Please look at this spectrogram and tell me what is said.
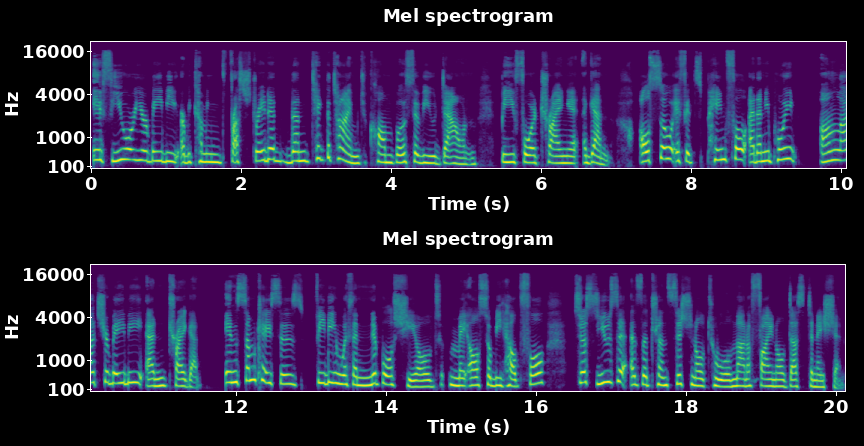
if you or your baby are becoming frustrated, then take the time to calm both of you down before trying it again. Also, if it's painful at any point, unlatch your baby and try again. In some cases, feeding with a nipple shield may also be helpful. Just use it as a transitional tool, not a final destination.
